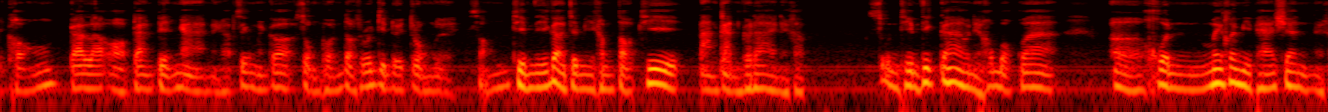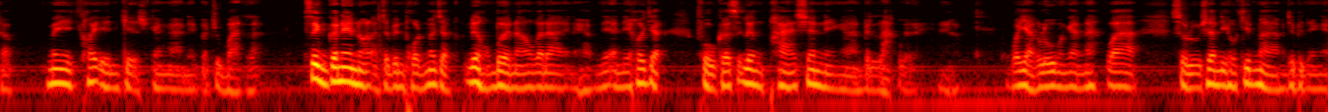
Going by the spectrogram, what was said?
ตุของการลาออกการเปลี่ยนงานนะครับ ซึ่งมันก็ส่งผลต่อธุรกิจโดยตรงเลย 2 ทีมนี้ก็อาจจะมีคำตอบที่ต่างกันก็ได้นะครับ ส่วนทีมที่ 9 เนี่ยเขาบอกว่าคนไม่ค่อยมี passion นะครับ ไม่ค่อย engage กับงานในปัจจุบันละซึ่งก็แน่นอนอาจจะเป็นผลมาจากเรื่องของเบอร์นเอาก็ได้นะครับนี่อันนี้เขาจะโฟกัสเรื่อง passion ในงานเป็นหลักเลยนะครับผมก็อยากรู้เหมือนกันนะว่า solution ที่เขาคิดมามันจะเป็นยังไง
